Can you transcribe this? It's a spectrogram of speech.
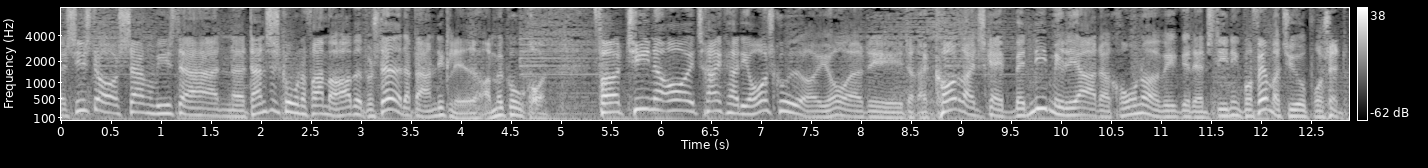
øh, sidste års sang viste han øh, danseskoene frem og hoppede på stedet af barnlig glæde, og med god grund. For 10. år i træk har de overskud, og i år er det et rekordregnskab med 9 milliarder kroner, hvilket er en stigning på 25 procent.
